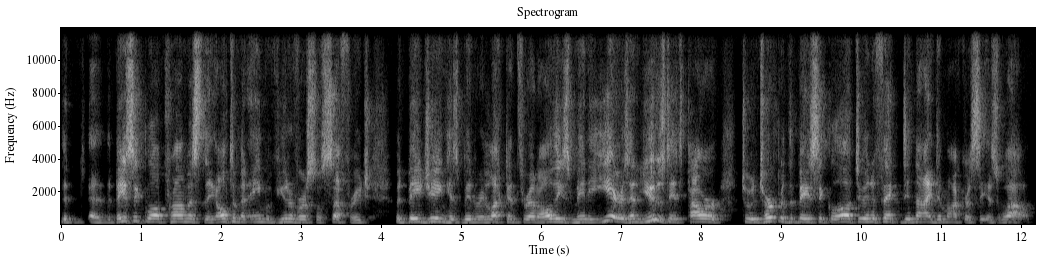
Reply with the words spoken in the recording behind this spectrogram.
The, uh, the basic law promised the ultimate aim of universal suffrage, but Beijing has been reluctant throughout all these many years and used its power to interpret the basic law to in effect deny democracy as well.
